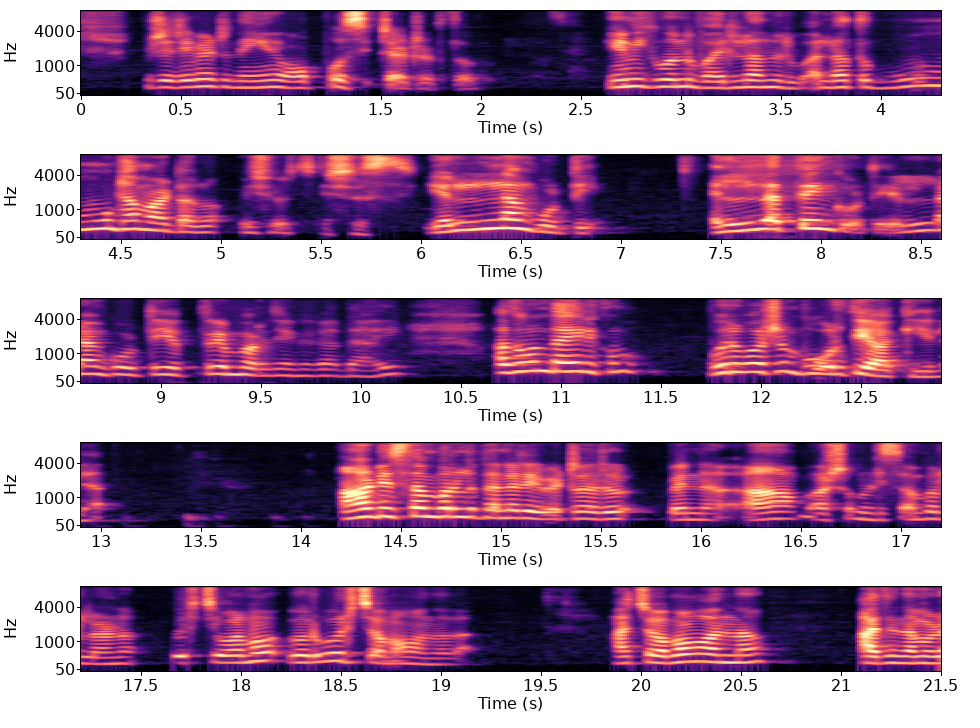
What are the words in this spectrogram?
പക്ഷെ ശരിയായിട്ട് നീ ഓപ്പോസിറ്റ് ആയിട്ട് എടുത്തത് എനിക്കൊന്നും വരില്ല എന്നൊരു വല്ലാത്ത മൂഢമായിട്ടാണ് വിശ്വസിച്ചു. എല്ലാം കൂട്ടി എല്ലാത്തെയും കൂട്ടി എല്ലാം കൂട്ടി എത്രയും പറഞ്ഞ ആയി അതുകൊണ്ടായിരിക്കും ഒരു വർഷം പൂർത്തിയാക്കിയില്ല. ആ ഡിസംബറിൽ തന്നെ രവിട്ട ഒരു പിന്നെ ആ വർഷം ഡിസംബറിലാണ് ഒരു ചുമ വെറും ഒരു ചുമ വന്നത്. ആ ചുമ വന്ന് ആദ്യം നമ്മൾ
